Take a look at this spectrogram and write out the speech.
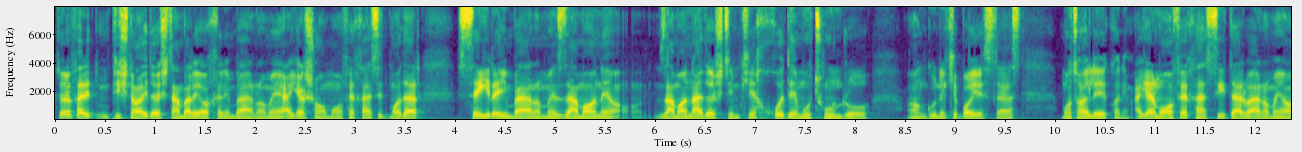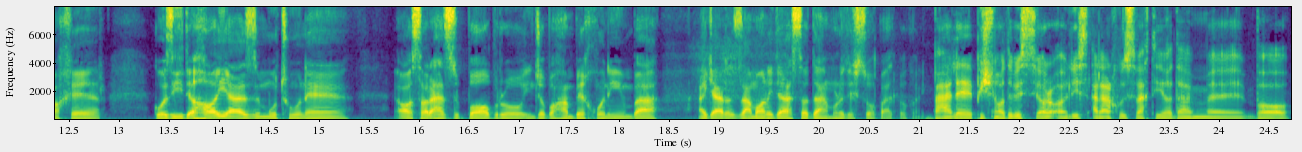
جناب فرید پیشنهادی داشتم برای آخرین برنامه. اگر شما موافق هستید ما در سیر این برنامه زمان زمان نداشتیم که خود متون رو آنگونه که بایسته است مطالعه کنیم. اگر موافق هستید در برنامه آخر گزیده های از متون آثار حضرت باب رو اینجا با هم بخونیم و اگر زمانی دست داد در موردش صحبت بکنیم. بله پیشنهاد بسیار عالی است. خصوص وقتی آدم با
